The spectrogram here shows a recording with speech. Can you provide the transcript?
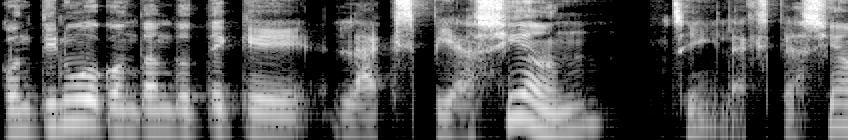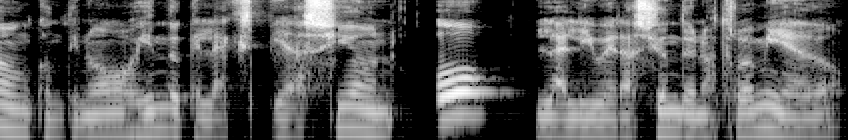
Continúo contándote que la expiación, ¿sí? la expiación, continuamos viendo que la expiación o la liberación de nuestro miedo,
